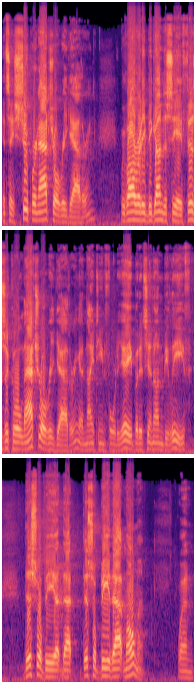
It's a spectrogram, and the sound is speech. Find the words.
It's a supernatural regathering. We've already begun to see a physical, natural regathering in 1948, but it's in unbelief. This will be at that. This will be that moment when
